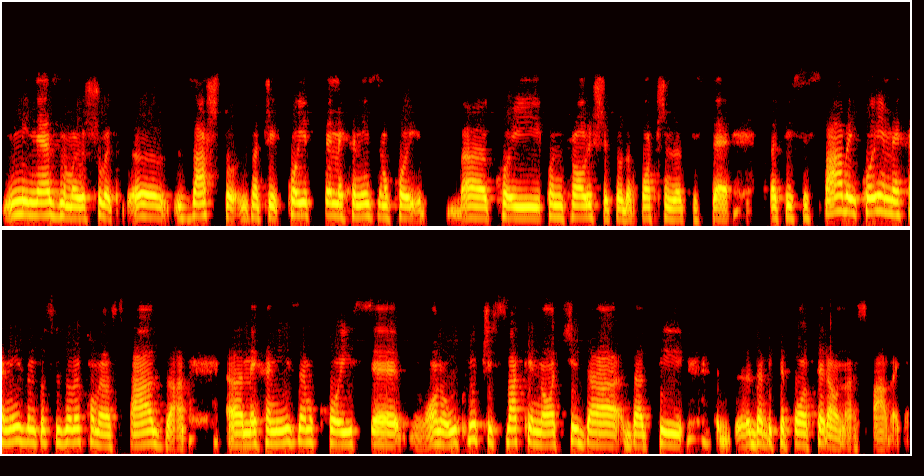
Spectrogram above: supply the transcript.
mi ne znamo još uvek uh, zašto, znači koji je te mehanizam koji, uh, koji kontroliše to da počne da ti, se, da ti se spava i koji je mehanizam, to se zove homeostaza, uh, mehanizam koji se ono, uključi svake noći da, da, ti, da bi te poterao na spavanje.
